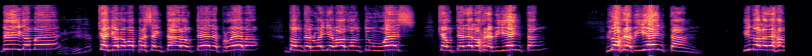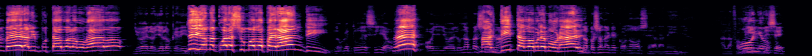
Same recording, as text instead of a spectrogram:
Dígame que yo le voy a presentar a ustedes prueba donde lo he llevado ante un juez, que ustedes lo revientan, lo revientan y no le dejan ver al imputado, al abogado. Joel, oye lo que dice. Dígame cuál es su modo operandi. Lo que tú decías. una- ¿Eh? Oye, Joel, una persona. Maldita doble moral. Una persona que conoce a la niña, a la familia, Coño. dice,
